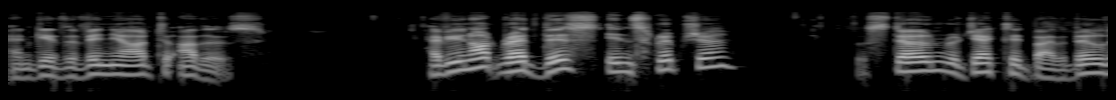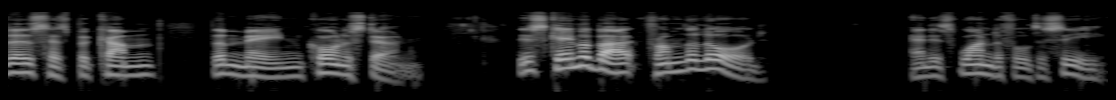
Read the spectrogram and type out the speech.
and give the vineyard to others. Have you not read this in Scripture? The stone rejected by the builders has become the main cornerstone. This came about from the Lord, and it's wonderful to see.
